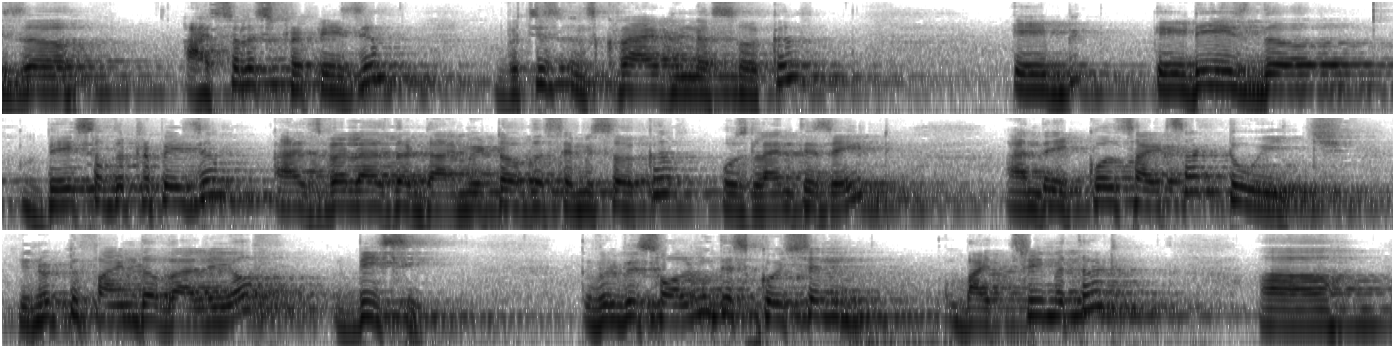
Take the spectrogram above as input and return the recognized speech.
is a isosceles trapezium which is inscribed in a circle. AB, AD is the base of the trapezium as well as the diameter of the semicircle whose length is 8 and the equal sides are 2 each. You need to find the value of BC. We'll be solving this question by three method. Uh,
